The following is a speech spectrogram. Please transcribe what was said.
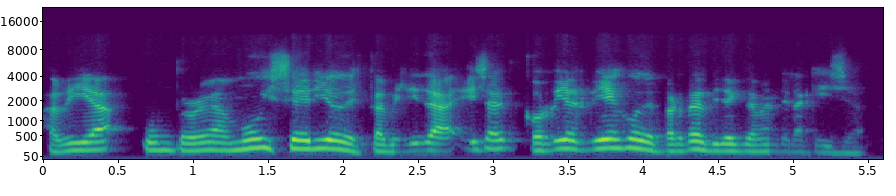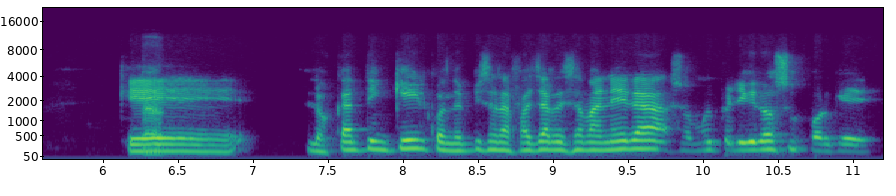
había un problema muy serio de estabilidad. Ella corría el riesgo de perder directamente la quilla. Que los canting kill, cuando empiezan a fallar de esa manera, son muy peligrosos porque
